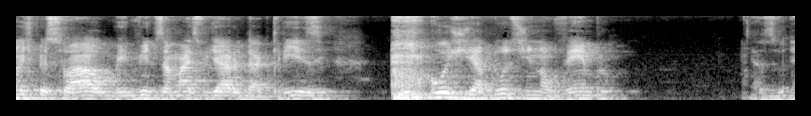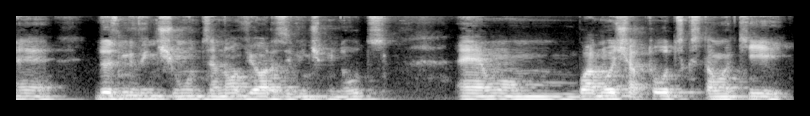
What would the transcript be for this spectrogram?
noite, pessoal. Bem-vindos a mais um Diário da Crise. Hoje, dia 12 de novembro de é, 2021, 19 horas e 20 minutos. É, um, boa noite a todos que estão aqui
